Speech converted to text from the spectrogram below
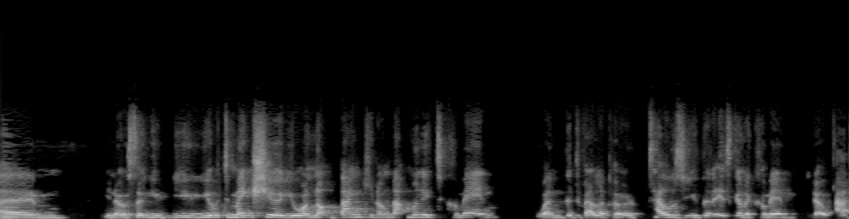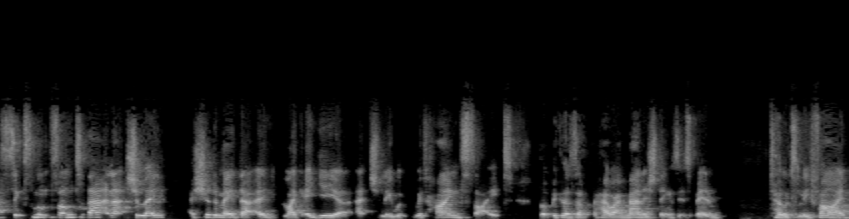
mm. um you know so you you you have to make sure you are not banking on that money to come in when the developer tells you that it's going to come in you know add six months onto that and actually i should have made that a, like a year actually with, with hindsight but because of how i manage things it's been totally fine.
